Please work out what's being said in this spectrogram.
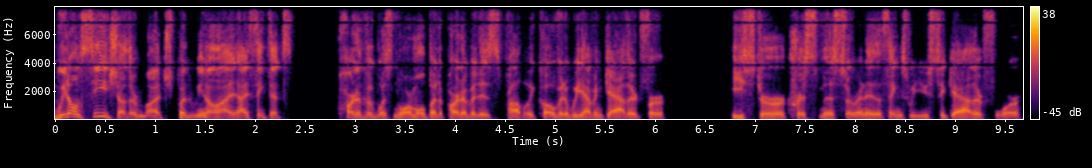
we don't see each other much, but you know, I, I think that's part of it was normal, but a part of it is probably COVID. We haven't gathered for Easter or Christmas or any of the things we used to gather for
